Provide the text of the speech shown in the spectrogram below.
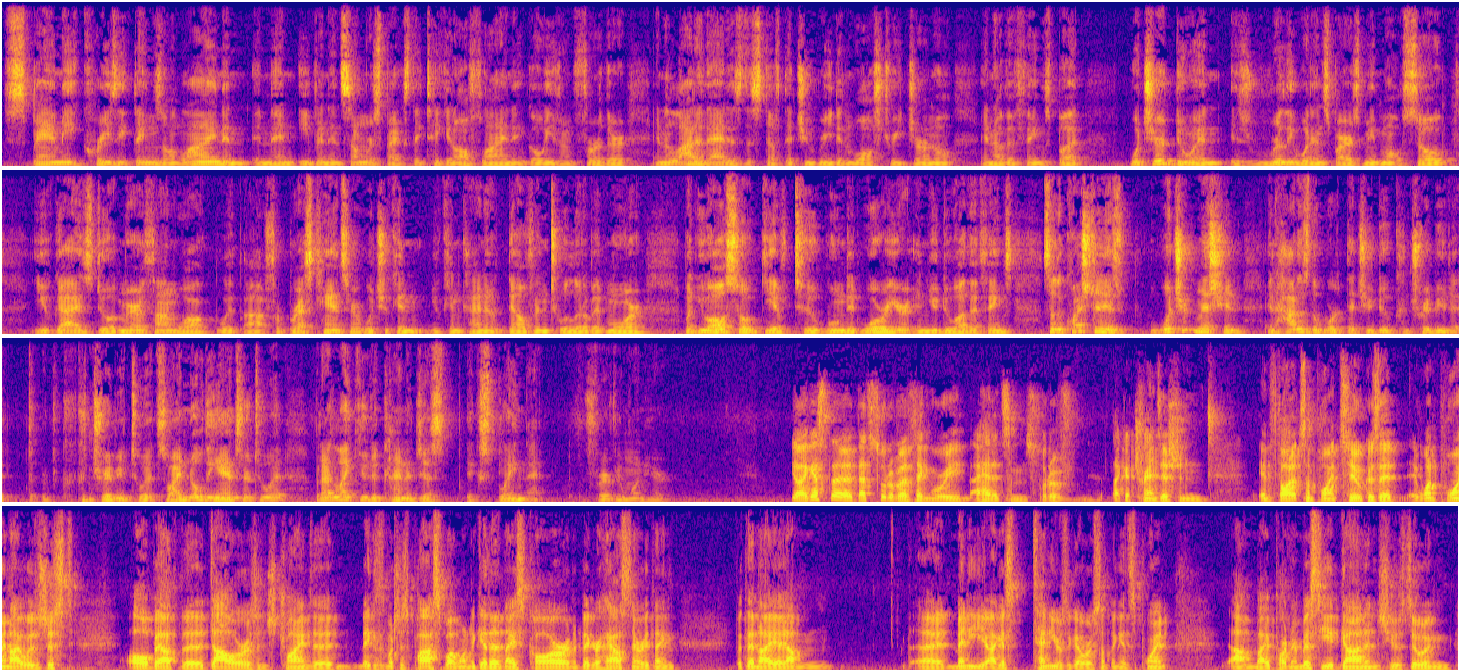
spammy, crazy things online, and, and then even in some respects, they take it offline and go even further. And a lot of that is the stuff that you read in Wall Street Journal and other things. But what you're doing is really what inspires me most. So you guys do a marathon walk with uh, for breast cancer, which you can you can kind of delve into a little bit more. But you also give to Wounded Warrior, and you do other things. So the question is, what's your mission, and how does the work that you do contribute it to, contribute to it? So I know the answer to it, but I'd like you to kind of just explain that for everyone here. Yeah, I guess the that's sort of a thing where we, I had some sort of like a transition in thought at some point too, because at, at one point I was just all about the dollars and just trying to make as much as possible. I wanted to get a nice car and a bigger house and everything. But then I, um, uh, many, I guess, 10 years ago or something at this point, um, my partner Missy had gone and she was doing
